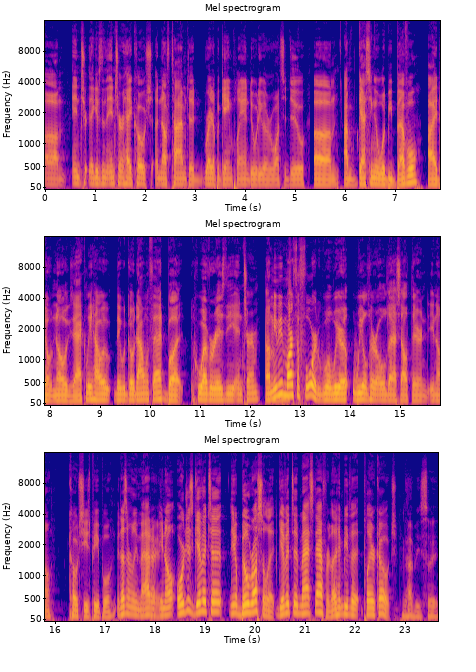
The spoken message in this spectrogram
um, inter- that gives them the interim head coach enough time to write up a game plan, do whatever he wants to do. Um, I'm guessing it would be Bevell. I don't know exactly how they would go down with that, but whoever is the interim, uh, maybe Martha Ford will wheel- wield her old ass out there and you know coach these people. It doesn't really matter, Right. you know, or just give it to you know Bill Russell. It give it to Matt Stafford. Let him be the player coach. That'd be sweet.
